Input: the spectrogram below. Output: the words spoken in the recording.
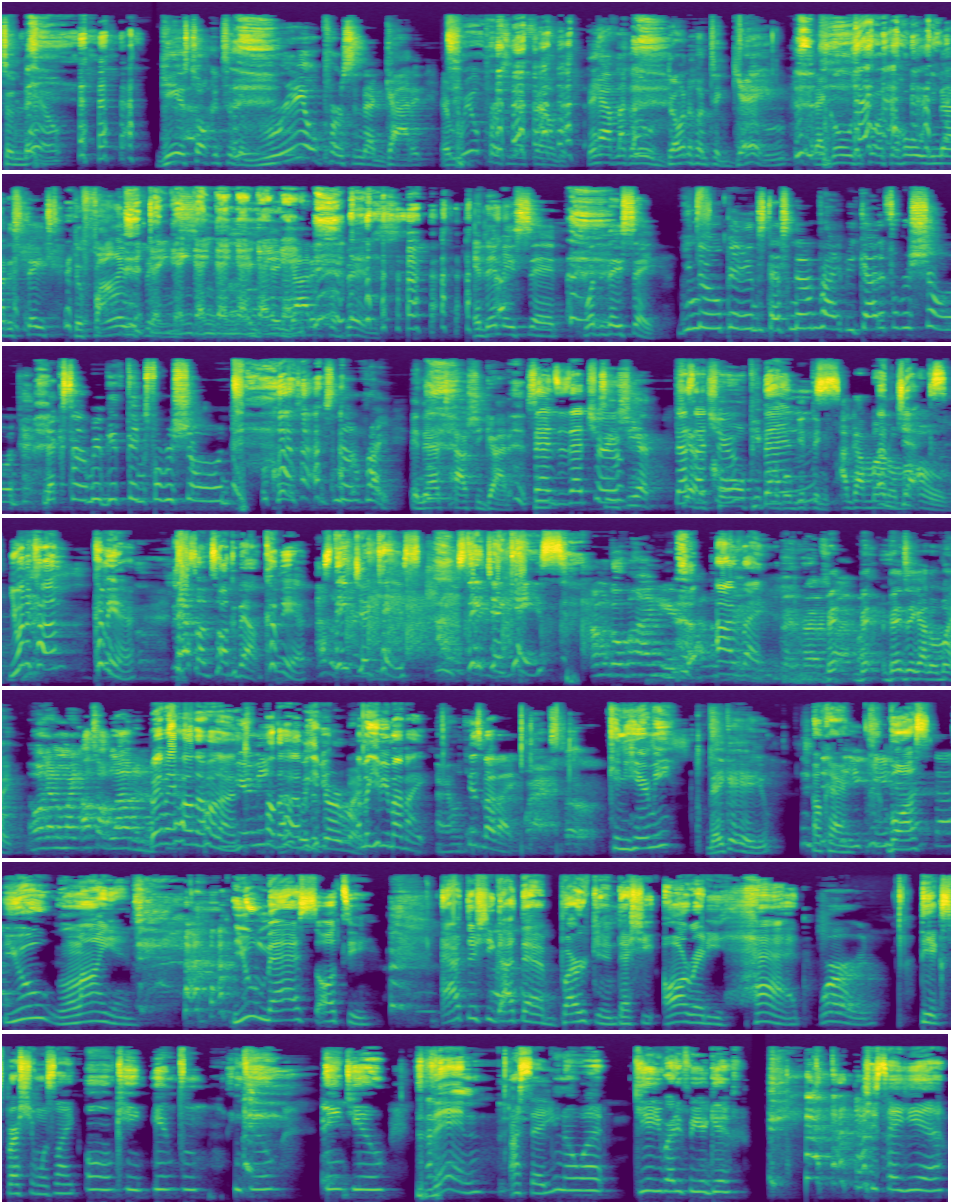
So now Gia's talking to the real person that got it and real person that found it. They have like a little Dunn Hunter gang that goes across the whole United States to find things gang, gang, gang, and, and got it for Benz. And then they said, what did they say? You know, Benz, that's not right. We got it for Rashawn. Next time we'll get things for Rashawn. Of course, it's not right. And that's how she got it. See, Benz, is that true? See, she had, That's she had not to call true. people to go get Benz things. I got mine Objects. on my own. You want to come? Come here. That's what I'm talking about. Come here. State your case. State your case. I'm gonna go behind here. All right. Ben, ben, Benz ain't got no mic. Oh, I got no mic. I'll talk loud enough. Wait, wait, hold on, hold on. You hear me? Hold on, hold on. I'm Where's gonna, give you. I'm gonna give you my mic. All right, hold on. Here's my mic. Can you hear me? They can hear you. Okay. You- you Boss, you lying. you mad salty. After she got that Birkin that she already had, Word. the expression was like, oh, thank you, thank you, thank you. then I said, you know what? Gia, you ready for your gift? she said, yeah.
